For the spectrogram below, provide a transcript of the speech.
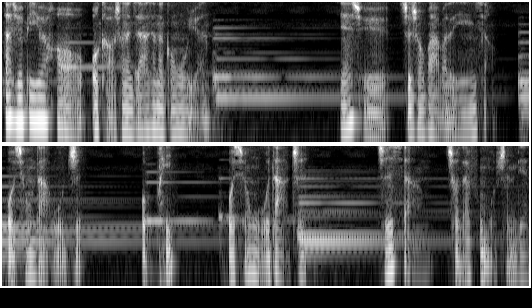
大学毕业后，我考上了家乡的公务员。也许是受爸爸的影响，我胸大无志，我呸，我胸无大志，只想。守在父母身边，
